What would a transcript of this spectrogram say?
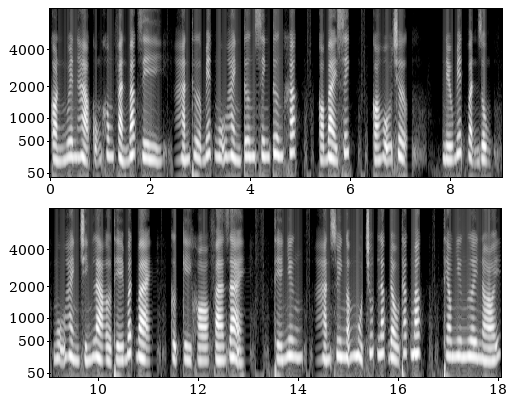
Còn Nguyên Hạo cũng không phản bác gì, hắn thừa biết ngũ hành tương sinh tương khắc, có bài xích, có hỗ trợ. Nếu biết vận dụng, ngũ hành chính là ở thế bất bại, cực kỳ khó phá giải. Thế nhưng, hắn suy ngẫm một chút lắc đầu thắc mắc, theo như ngươi nói,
